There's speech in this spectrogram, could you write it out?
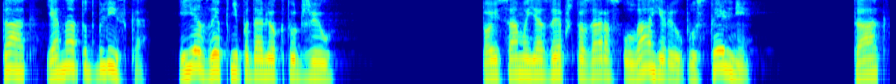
Так яна тут блізка і язэп непадалёк тут жыў той самы язэп што зараз у лагеры ў пустэльні? Так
